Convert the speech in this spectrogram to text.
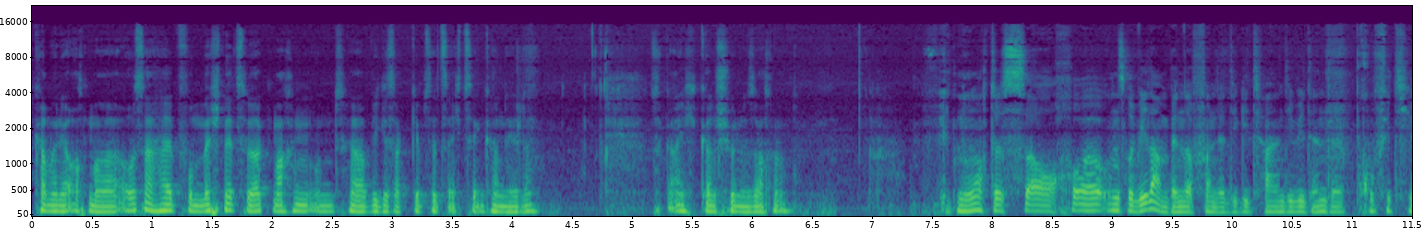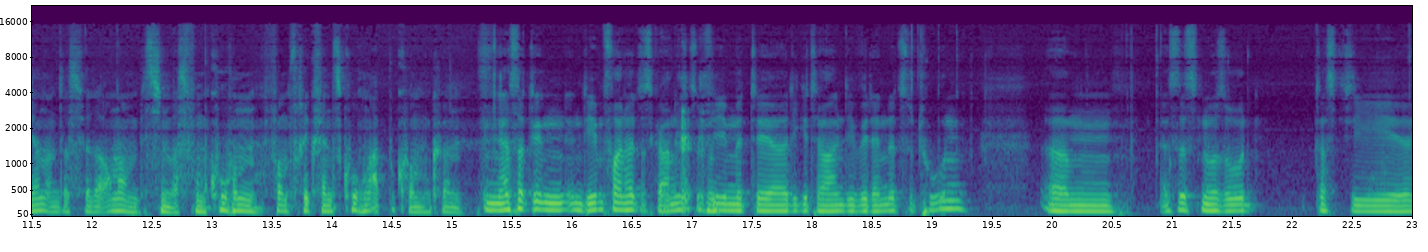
kann man ja auch mal außerhalb vom Mesh-Netzwerk machen und ja, wie gesagt, gibt es jetzt 16 Kanäle. Das ist eigentlich eine ganz schöne Sache. Fehlt nur noch, dass auch äh, unsere WLAN-Bänder von der digitalen Dividende profitieren und dass wir da auch noch ein bisschen was vom Kuchen, vom Frequenzkuchen abbekommen können. Ja, es hat in, in dem Fall hat es gar nicht so viel mit der digitalen Dividende zu tun. Ähm, es ist nur so, dass die,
